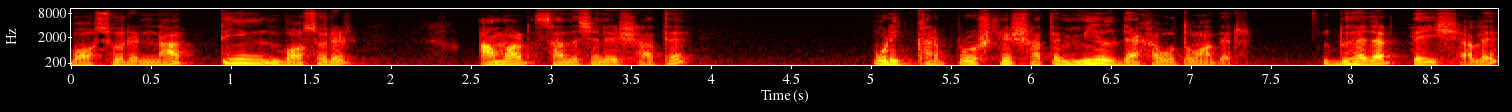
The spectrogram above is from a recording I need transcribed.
বছরের না, তিন বছরের আমার সাজেশনের সাথে, পরীক্ষার প্রশ্নের সাথে মিল দেখাবো তোমাদের। দু হাজার তেইশ সালে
